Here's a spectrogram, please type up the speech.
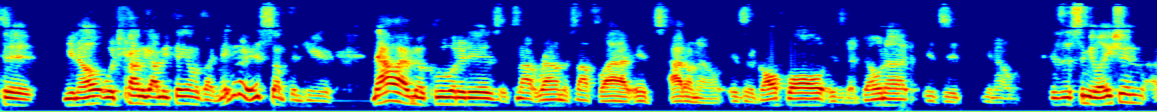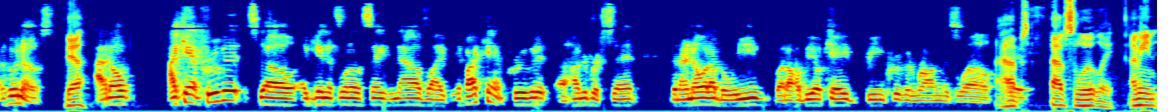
to you know, which kind of got me thinking. I was like, maybe there is something here. Now I have no clue what it is. It's not round. It's not flat. It's I don't know. Is it a golf ball? Is it a donut? Is it you know? Is it a simulation? Who knows? yeah, I don't. I can't prove it. So again, it's one of those things now of like, if I can't prove it hundred percent, then I know what I believe, but I'll be okay being proven wrong as well. Absolutely. I mean,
